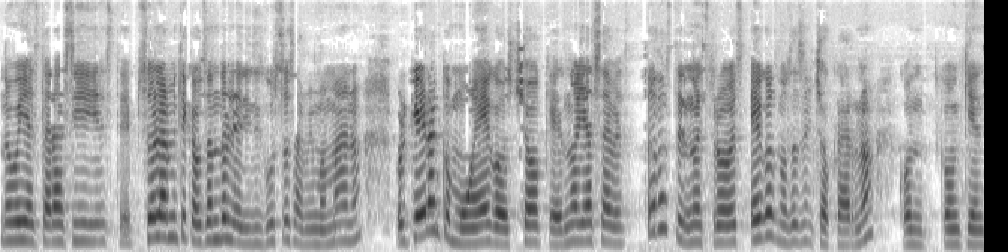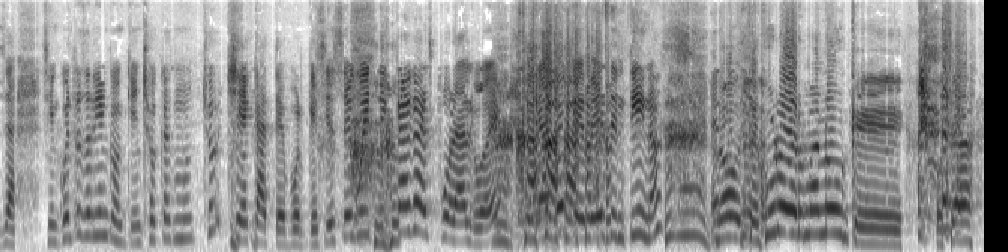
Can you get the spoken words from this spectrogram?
No voy a estar así, este, solamente causándole disgustos a mi mamá, ¿no? Porque eran como egos, choques, ¿no? Ya sabes, todos de nuestros egos nos hacen chocar, ¿no? Con, con quien sea. Si encuentras a alguien con quien chocas mucho, chécate, porque si ese güey te caga es por algo, ¿eh? De algo que ves en ti, ¿no? No, te juro, hermano, que, o sea,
